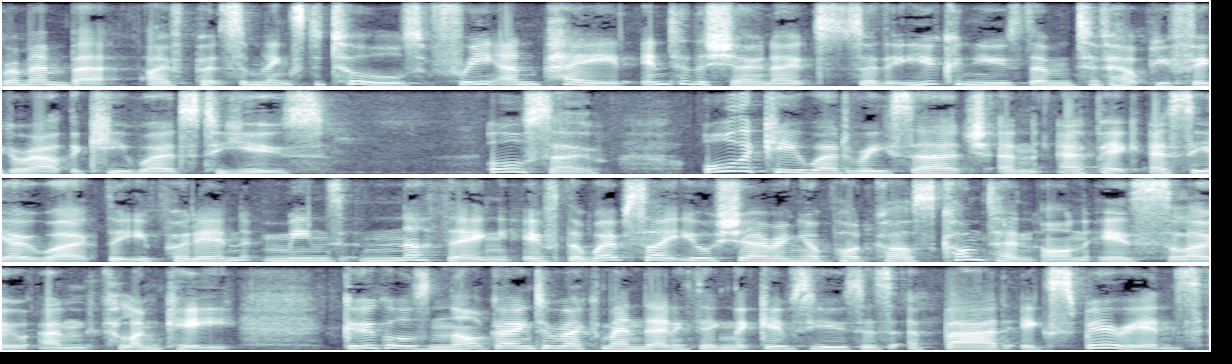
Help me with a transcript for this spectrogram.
Remember, I've put some links to tools, free and paid, into the show notes so that you can use them to help you figure out the keywords to use. Also, all the keyword research and epic SEO work that you put in means nothing if the website you're sharing your podcast content on is slow and clunky. Google's not going to recommend anything that gives users a bad experience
